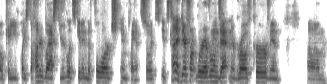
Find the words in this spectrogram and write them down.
okay you've placed 100 last year. Let's get into full arch implants. So it's it's kind of different where everyone's at in their growth curve and. Um,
